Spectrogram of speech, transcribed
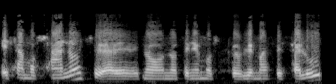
estamos sanos, eh, no, no tenemos problemas de salud.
